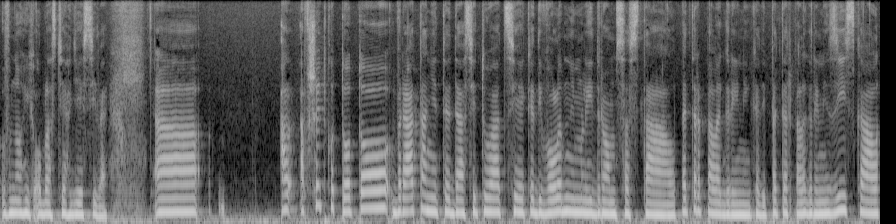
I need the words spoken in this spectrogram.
v mnohých oblastiach desivé. A, a všetko toto, vrátanie teda situácie, kedy volebným lídrom sa stal Peter Pellegrini, kedy Peter Pellegrini získal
